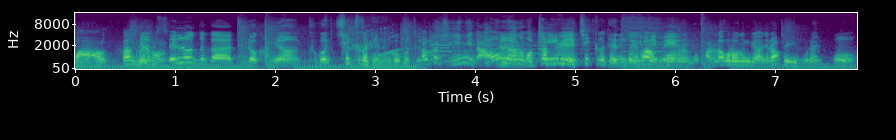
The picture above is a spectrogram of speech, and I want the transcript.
와, 난 그냥 그래서 샐러드가 들어가면 그건 체크가 되는 거거든. 아, 그치 이미 나오면 응. 어차피 이미 체크가 되는 거기 내가 때문에. 그거를 뭐 달라 그러는 게 아니라 테이블에 어.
